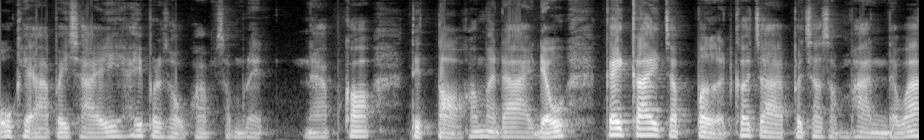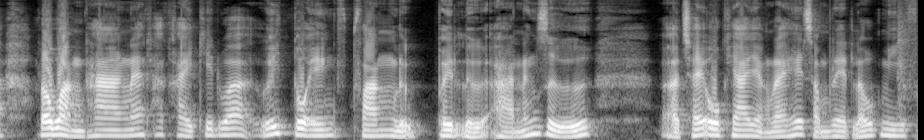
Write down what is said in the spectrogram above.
OKR ไปใช้ให้ประสบความสำเร็จนะครับก็ติดต่อเข้ามาได้ เดี๋ยวใกล้ ๆ จะเปิดก็จะประชาสัมพันธ์ แต่ว่าระหว่างทางนะถ้าใครคิดว่าตัวเองฟังหรือไปหรืออ่านหนังสือ ใช้ OKR อย่างไรให้สำเร็จแล้วมีไฟ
